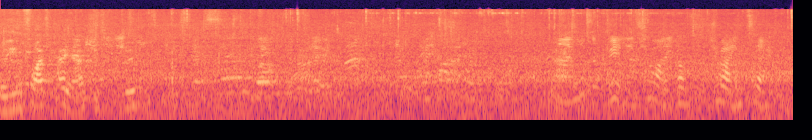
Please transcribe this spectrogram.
Doing 5k Ash. good. I'm not really trying, I'm trying to.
